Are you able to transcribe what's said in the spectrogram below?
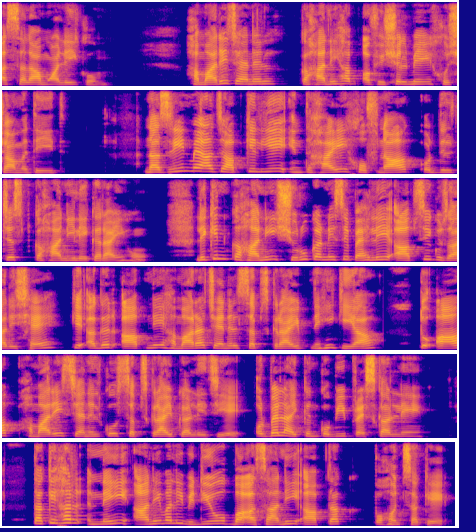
अस्सलाम वालेकुम हमारे चैनल कहानी हब ऑफिशियल में खुश आमदीद नाजरीन, मैं आज आपके लिए इंतहाई खौफनाक और दिलचस्प कहानी लेकर आई हूँ। लेकिन कहानी शुरू करने से पहले आपसे गुजारिश है कि अगर आपने हमारा चैनल सब्सक्राइब नहीं किया तो आप हमारे इस चैनल को सब्सक्राइब कर लीजिए और बेल आइकन को भी प्रेस कर लें, ताकि हर नई आने वाली वीडियो बआसानी आप तक पहुँच सके।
